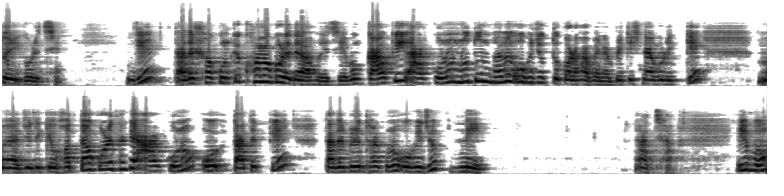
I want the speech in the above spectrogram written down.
তৈরি করেছে যে তাদের সকলকে ক্ষমা করে দেওয়া হয়েছে এবং কাউকেই আর কোনো নতুনভাবে অভিযুক্ত করা হবে না। ব্রিটিশ নাগরিককে যদি কেউ হত্যাও করে থাকে, আর কোনো তাদেরকে, তাদের বিরুদ্ধে আর কোনো অভিযোগ নেই। আচ্ছা এবং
